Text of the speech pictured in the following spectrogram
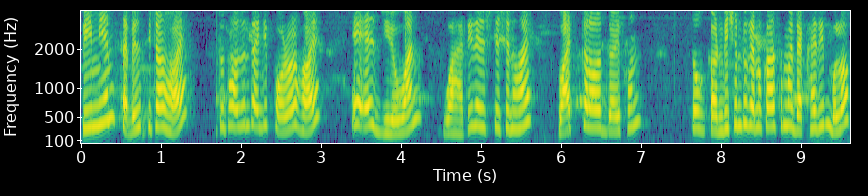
premium seven seater হয় টু থাউজেণ্ড টুৱেণ্টি ফ'ৰৰ হয়। A A zero' one Guwahati registration হয় হোৱাইট কালাৰত গাড়ীখন। তো কণ্ডিশ্যনটো কেনেকুৱা আছে মই দেখাই দিম বলক।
